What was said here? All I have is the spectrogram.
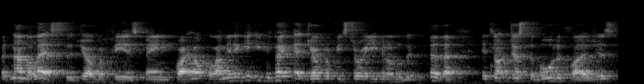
but nonetheless, the geography has been quite helpful. I mean, again, you can take that geography story even a little bit further. It's not just the border closures.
